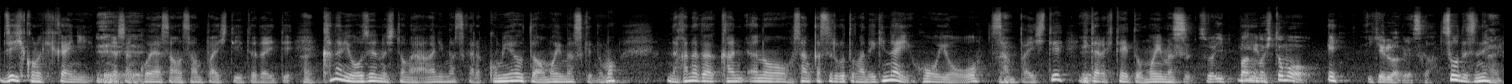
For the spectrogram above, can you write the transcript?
ぜひこの機会に皆さんええ。高野山を参拝していただいてはい。かなり大勢の人が上がりますから混み合うとは思いますけどもなかなかかんあの参加することができない法要を参拝してい。ただきたいと思います。それは一般の人もえ行けるわけですか？そうですね、はい。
